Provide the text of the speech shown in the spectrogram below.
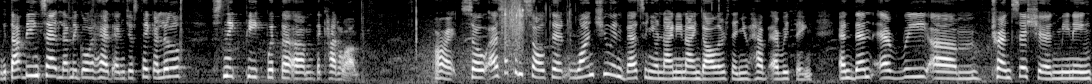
with that being said let me go ahead and just take a little sneak peek with the, um, the catalog. All right so as a consultant once you invest in your $99 then you have everything. And then every um, transition meaning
